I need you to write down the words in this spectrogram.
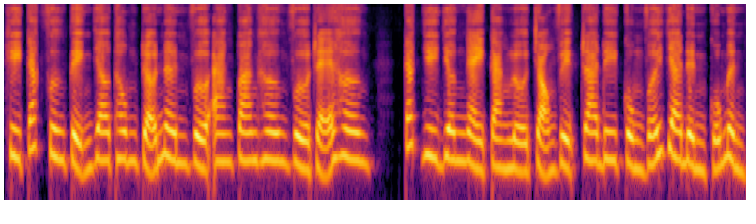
khi các phương tiện giao thông trở nên vừa an toàn hơn vừa rẻ hơn, các di dân ngày càng lựa chọn việc ra đi cùng với gia đình của mình.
